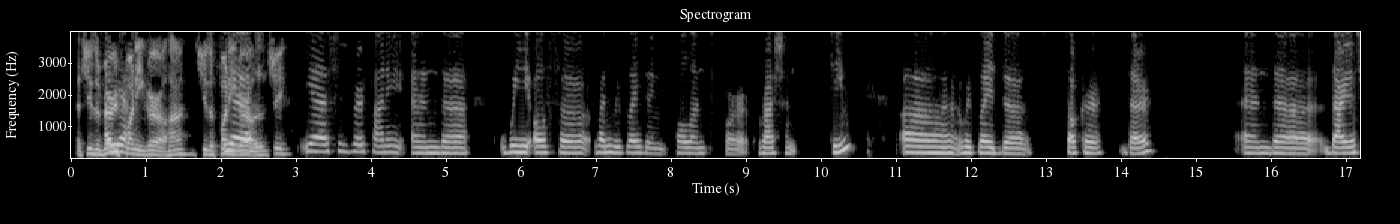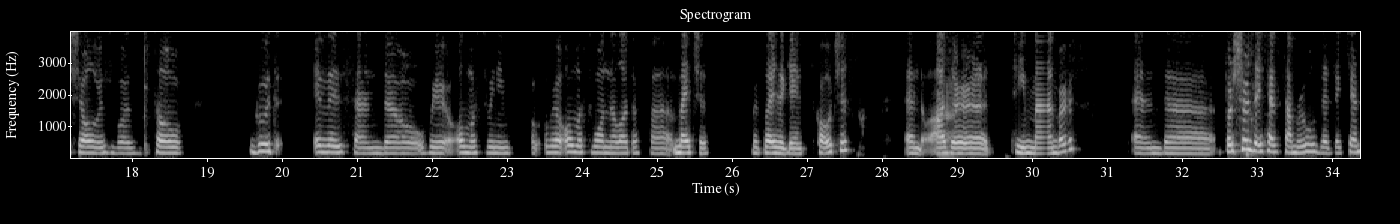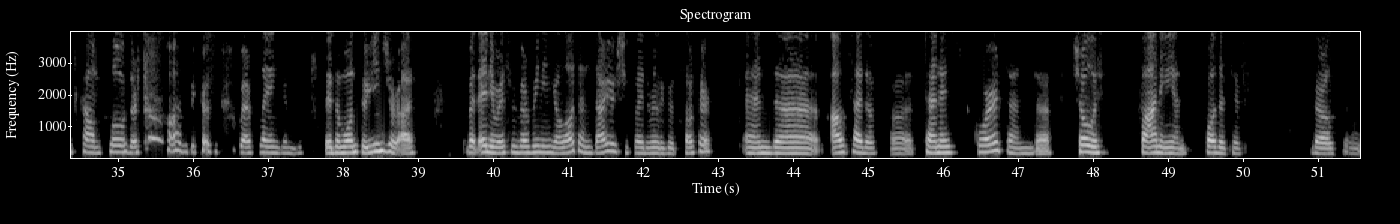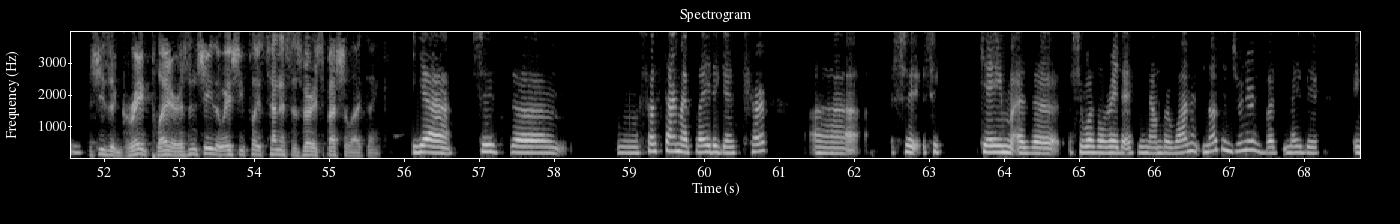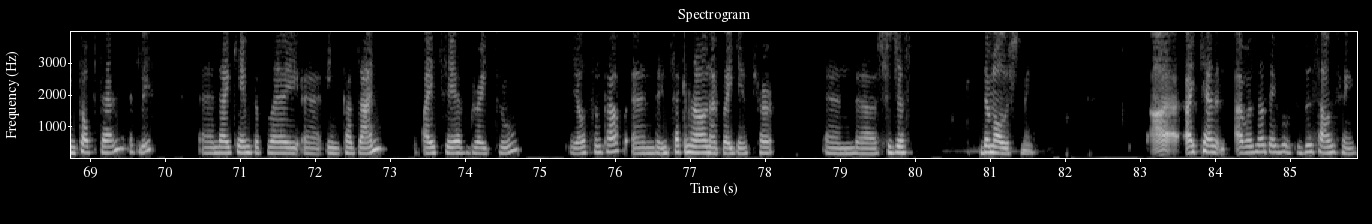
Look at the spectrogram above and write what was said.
And she's a very uh, yeah. funny girl, huh? She's a funny yeah. girl, isn't she? Yeah, she's very funny. And uh, we also, when we played in Poland for Russian team, uh, we played uh, soccer there. And uh, Daria, she always was so good in this, and uh, we're almost winning. We almost won a lot of matches. We played against coaches and other uh, team members and uh, for sure they have some rules that they can't come closer to us because we're playing and they don't want to injure us but anyways we were winning a lot and daria she played really good soccer and uh, outside of uh, tennis court and uh, she always funny and positive girl too. she's a great player isn't she the way she plays tennis is very special i think yeah she's um, mm, first time I played against her. Uh, she she came as a she was already I think number one, not in juniors, but maybe in top ten at least. And I came to play uh, in Kazan, ITF Grade Two, Yeltsin Cup, and in second round I played against her, and uh, she just demolished me. I I can I was not able to do something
